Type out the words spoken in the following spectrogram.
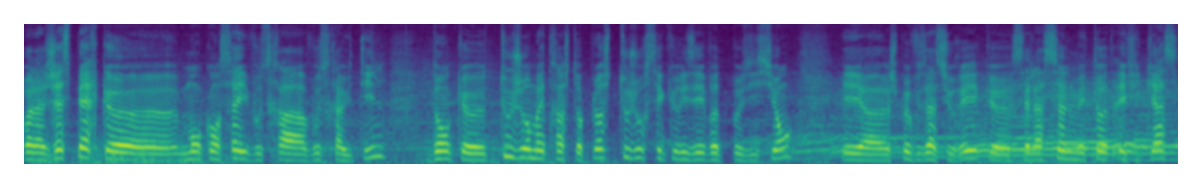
Voilà, j'espère que mon conseil vous sera, utile. Donc euh, toujours mettre un stop loss, toujours sécuriser votre position et euh, je peux vous assurer que c'est la seule méthode efficace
